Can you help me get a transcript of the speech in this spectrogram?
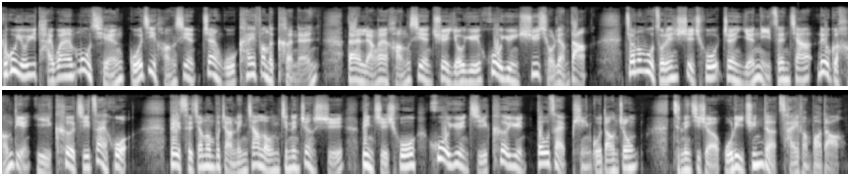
不过，由于台湾目前国际航线暂无开放的可能，但两岸航线却由于货运需求量大，交通部昨天释出正严拟增加六个航点以客机载货。对此，交通部长林佳龙今天证实，并指出货运及客运都在评估当中。前天记者吴丽君的采访报道。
